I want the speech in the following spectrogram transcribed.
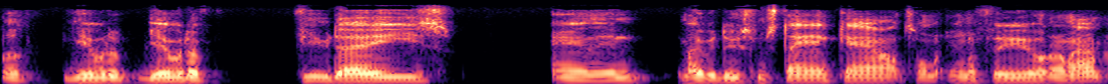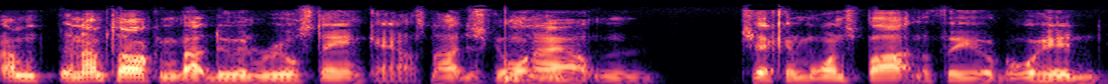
let give it a give it a few days, and then maybe do some stand counts on in the field. And I'm, I'm and I'm talking about doing real stand counts, not just going Mhm. out and checking one spot in the field. Go ahead and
